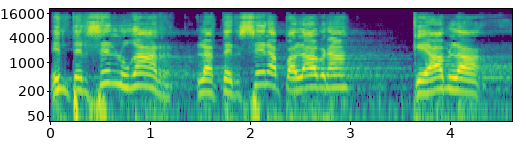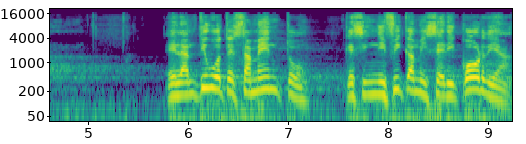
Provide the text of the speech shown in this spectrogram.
En tercer lugar, la tercera palabra que habla el Antiguo Testamento, que significa misericordia,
